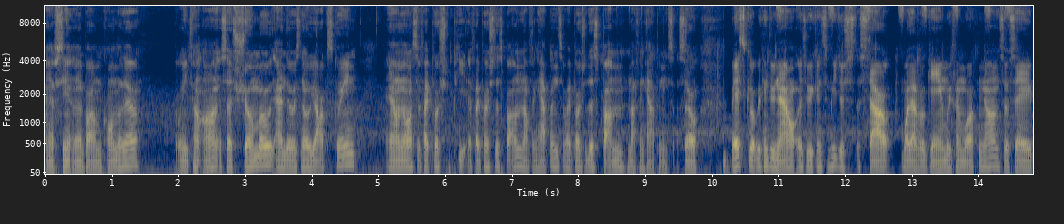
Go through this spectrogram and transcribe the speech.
I've seen it in the bottom corner there. But when you turn on, it says show mode and there is no York screen. And I'll notice if I push P if I push this button, nothing happens. If I push this button, nothing happens. So basically what we can do now is we can simply just start whatever game we've been working on. So say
